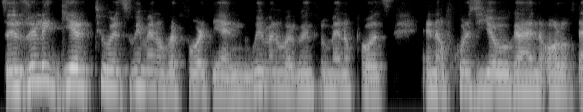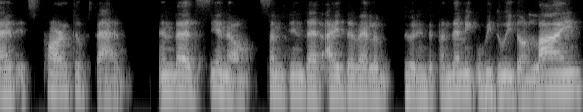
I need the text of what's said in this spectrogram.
So it's really geared towards women over 40 and women who are going through menopause. And of course, yoga and all of that, it's part of that and that's you know something that i developed during the pandemic. We do it online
